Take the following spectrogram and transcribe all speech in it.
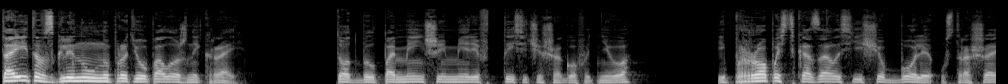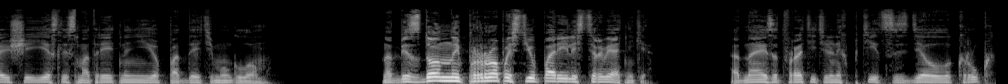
Таита взглянул на противоположный край. Тот был по меньшей мере в тысячи шагов от него, и пропасть казалась еще более устрашающей, если смотреть на нее под этим углом. Над бездонной пропастью парили стервятники. Одна из отвратительных птиц сделала круг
